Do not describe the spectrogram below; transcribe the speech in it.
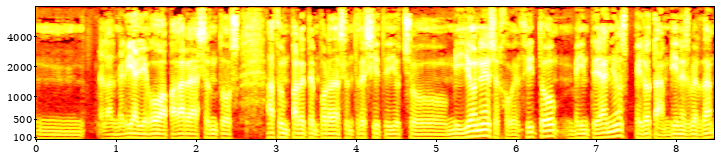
el Almería llegó a pagar a Santos hace un par de temporadas entre 7 y 8 millones, el jovencito, 20 años, pero también es verdad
